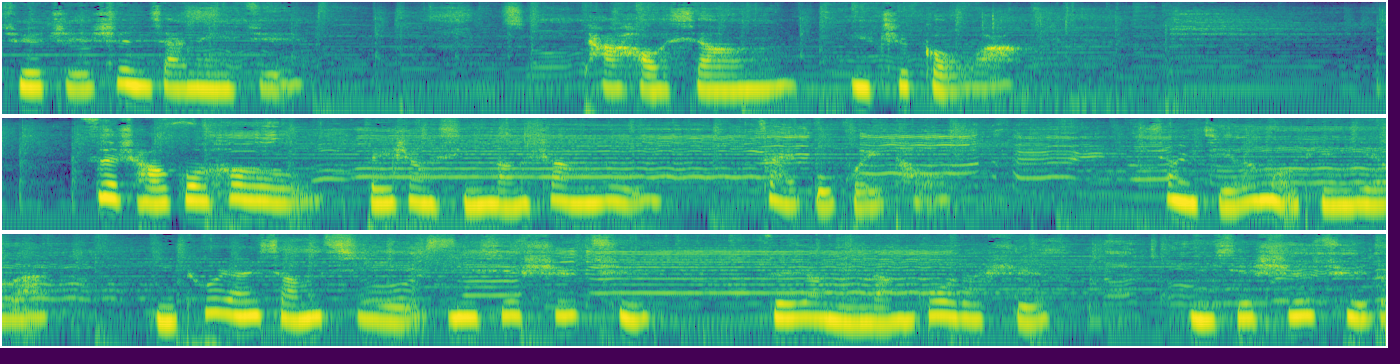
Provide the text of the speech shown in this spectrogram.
却只剩下那句：“他好像一只狗啊。”自嘲过后，背上行囊上路，再不回头，像极了某天夜晚，你突然想起那些失去，最让你难过的是。那些失去的，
